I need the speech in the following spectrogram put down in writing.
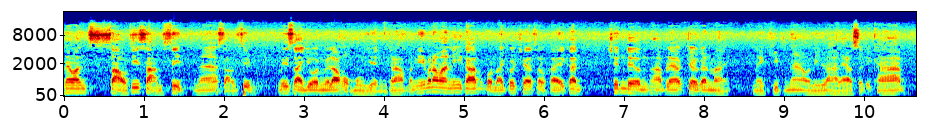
ในวันเสาร์ที่ 30 นะ 30 เมษายนเวลา6โมงเย็นครับ วันนี้ประมาณนี้ครับ กดไลค์กดแชร์ส u b สไครต์กันเช่นเดิมครับ แล้วเจอกันใหม่ในคลิปหน้าวันนี้ลาแล้ว สวัสดีครับ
